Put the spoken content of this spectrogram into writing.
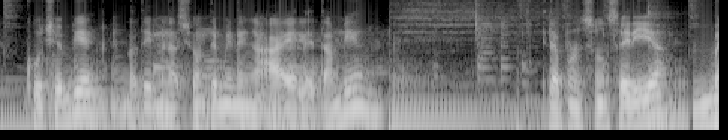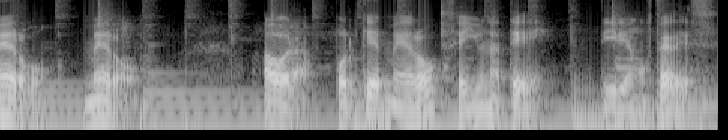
escuchen bien, la terminación termina en AL también. Y la pronunciación sería mero, mero. Ahora, ¿por qué mero si hay una T? Dirían ustedes.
